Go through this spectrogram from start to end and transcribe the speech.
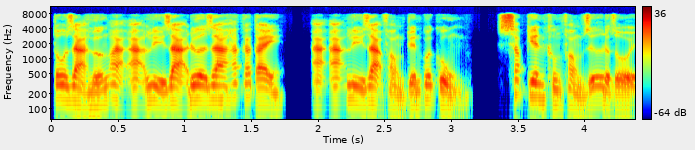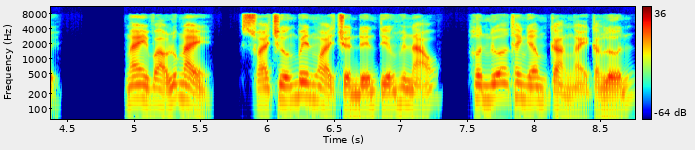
Tô giả hướng ạ ạ lì dạ đưa ra hắc các tay ạ ạ lì dạ phòng tuyến cuối cùng, sắp kiên không phòng giữ được rồi. Ngay vào lúc này xoáy trướng bên ngoài truyền đến tiếng huyên áo hơn nữa thanh âm càng ngày càng lớn.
